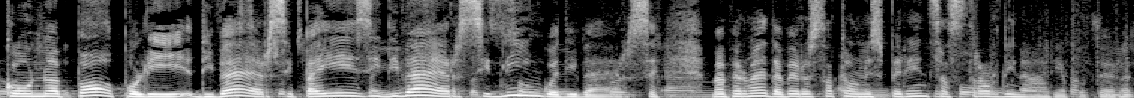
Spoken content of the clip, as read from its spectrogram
con popoli diversi, paesi diversi, lingue diverse, ma per me è davvero stata un'esperienza straordinaria poter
